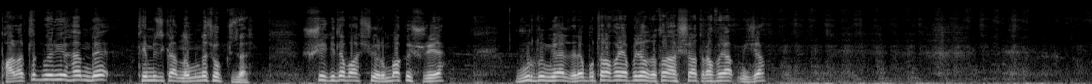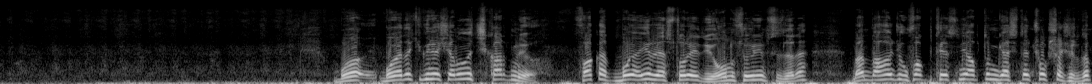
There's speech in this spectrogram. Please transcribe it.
parlaklık veriyor hem de temizlik anlamında çok güzel. Şu şekilde başlıyorum. Bakın şuraya. Vurduğum yerlere bu tarafa yapacağım zaten aşağı tarafa yapmayacağım. Boya, boyadaki güneş yanını çıkartmıyor. Fakat boyayı restore ediyor. Onu söyleyeyim sizlere. Ben daha önce ufak bir testini yaptım. Gerçekten çok şaşırdım.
